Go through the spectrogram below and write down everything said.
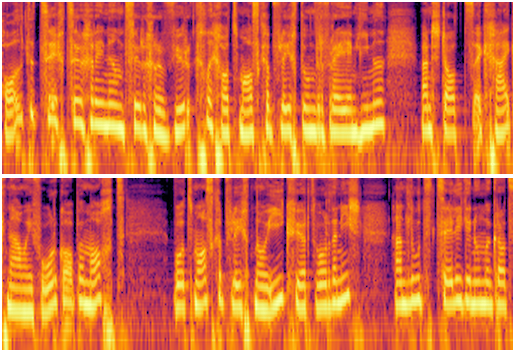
halten sich Zürcherinnen und Zürcher wirklich an die Maskenpflicht unter freiem Himmel, wenn die Stadt keine genauen Vorgaben macht? Wo die Maskenpflicht neu eingeführt worden ist, haben laut Zählungen nur gerade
